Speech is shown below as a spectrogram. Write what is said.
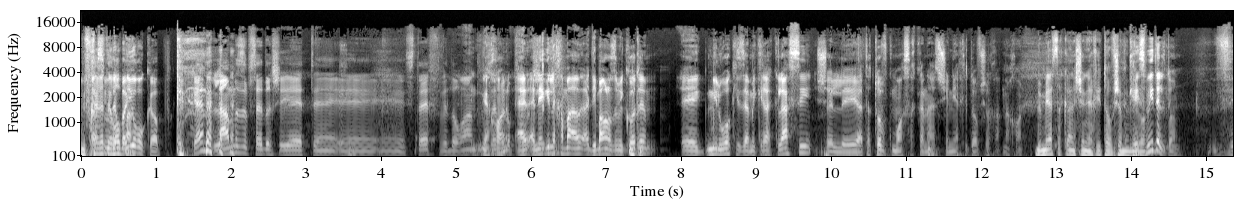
נבחרת אירופה. ביורו-קאפ. כן, למה זה בסדר שיהיה את סטף ודורן? נכון, אני אגיד לך מה, דיברנו על זה מקודם, מילווקי זה המקרה הקלאסי של אתה טוב כמו השחקן השני הכי טוב שלך. נכון. ומי השחקן השני הכי טוב שם קייס? מידלטון. ו...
